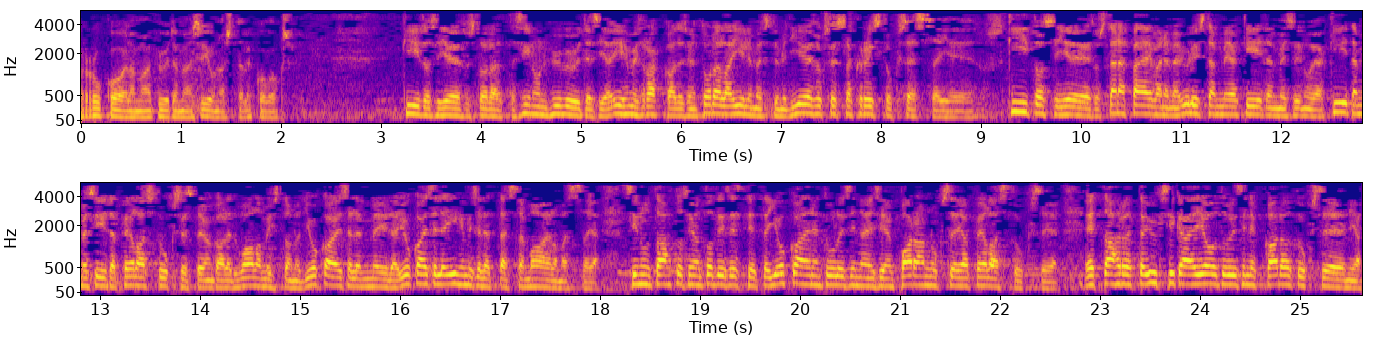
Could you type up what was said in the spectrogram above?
rukoilemaan ja pyytämään siunasta tälle kokoukselle. Kiitos Jeesus todella, että sinun hyvyytesi ja ihmisrakkautesi on todella ilmestynyt Jeesuksessa Kristuksessa, Jeesus. Kiitos Jeesus. Tänä päivänä me ylistämme ja kiitämme sinua ja kiitämme siitä pelastuksesta, jonka olet valmistanut jokaiselle meille, jokaiselle ihmiselle tässä maailmassa. Ja sinun tahtosi on totisesti, että jokainen tulisi näin siihen parannukseen ja pelastukseen. Et tahdo, että yksikään ei joutuisi sinne kadotukseen. Ja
